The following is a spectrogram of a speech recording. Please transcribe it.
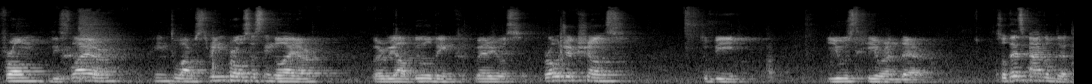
from this layer into our stream processing layer, where we are building various projections to be used here and there. So that's kind of the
